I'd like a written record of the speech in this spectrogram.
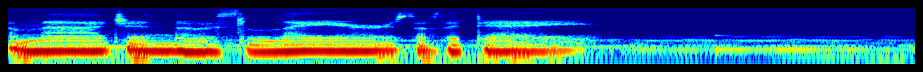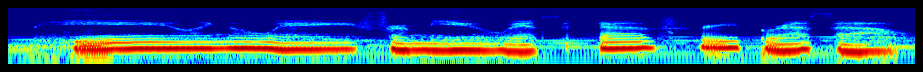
Imagine those layers of the day peeling away from you with every breath out.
